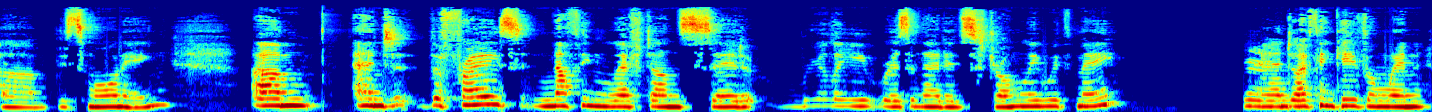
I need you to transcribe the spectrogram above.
uh, this morning. Um, and the phrase "nothing left unsaid" really resonated strongly with me. And I think even when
